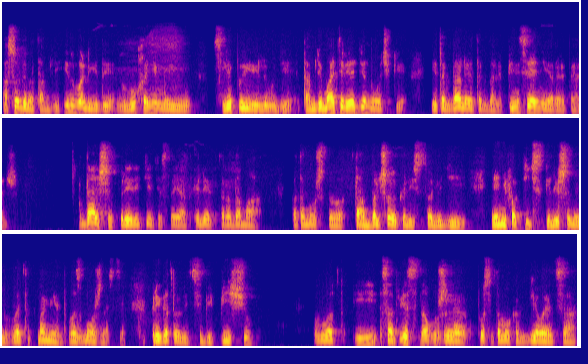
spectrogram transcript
особенно там, где инвалиды, глухонемые, слепые люди, там, где матери-одиночки и так далее, и так далее. Пенсионеры, опять же. Дальше в приоритете стоят электродома, потому что там большое количество людей, и они фактически лишены в этот момент возможности приготовить себе пищу. Вот. И, соответственно, уже после того, как делается,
